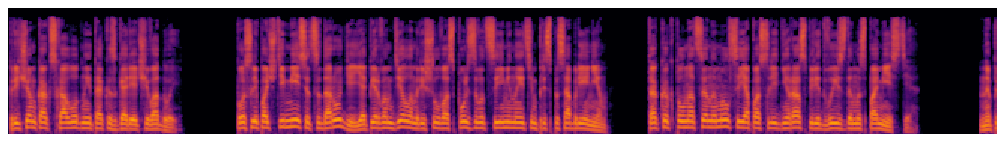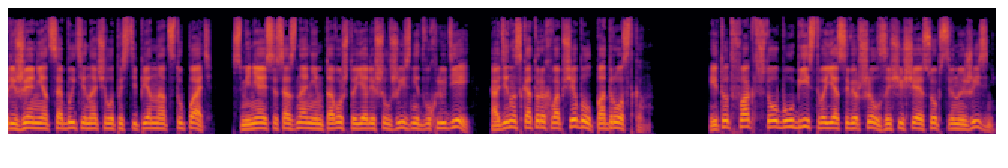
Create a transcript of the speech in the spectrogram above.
причем как с холодной, так и с горячей водой. После почти месяца дороги я первым делом решил воспользоваться именно этим приспособлением, так как полноценно мылся я последний раз перед выездом из поместья. Напряжение от событий начало постепенно отступать, сменяясь осознанием того, что я лишил жизни двух людей, один из которых вообще был подростком. И тот факт, что оба убийства я совершил, защищая собственную жизнь,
